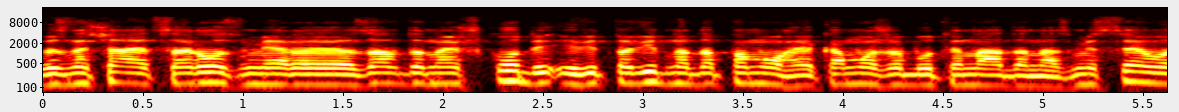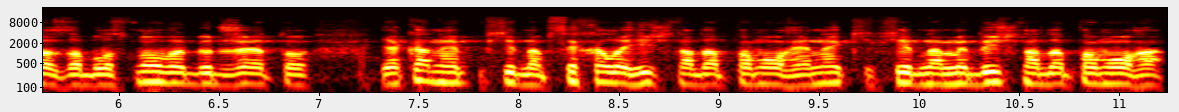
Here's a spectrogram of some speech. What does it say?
визначається розмір е, завданої шкоди і відповідна допомога, яка може бути надана з місцевого, з обласного бюджету, яка необхідна психологічна допомога, необхідна медична допомога,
